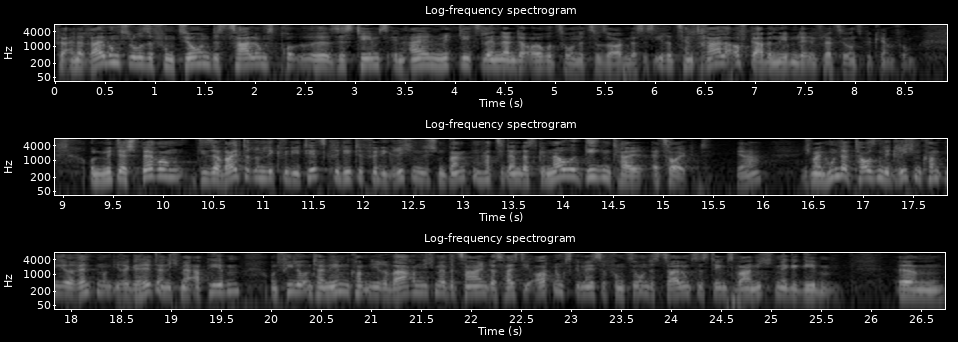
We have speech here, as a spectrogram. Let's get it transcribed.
für eine reibungslose Funktion des Zahlungssystems in allen Mitgliedsländern der Eurozone zu sorgen. Das ist ihre zentrale Aufgabe neben der Inflationsbekämpfung. Und mit der Sperrung dieser weiteren Liquiditätskredite für die griechischen Banken hat sie dann das genaue Gegenteil erzeugt. Ja? Ich meine, Hunderttausende Griechen konnten ihre Renten und ihre Gehälter nicht mehr abheben und viele Unternehmen konnten ihre Waren nicht mehr bezahlen. Das heißt, die ordnungsgemäße Funktion des Zahlungssystems war nicht mehr gegeben. Ähm,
